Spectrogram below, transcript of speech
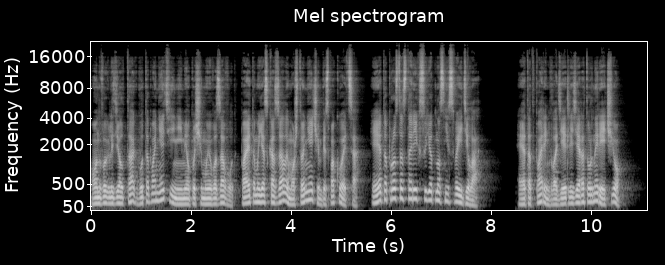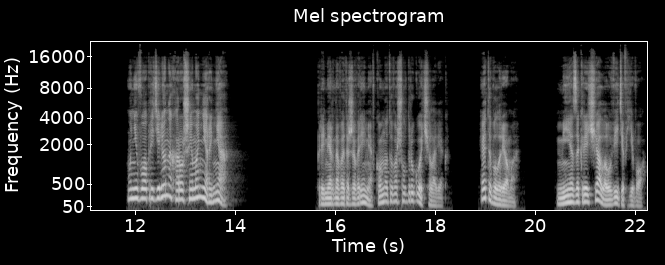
Он выглядел так, будто понятия не имел, почему его зовут, поэтому я сказал ему, что не о чем беспокоиться. И это просто старик сует нос не свои дела. Этот парень владеет литературной речью. У него определенно хорошие манеры, ня. Примерно в это же время в комнату вошел другой человек. Это был Рёма. Мия закричала, увидев его.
